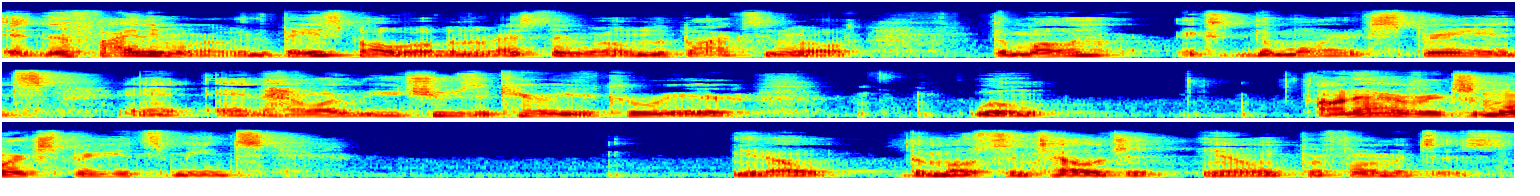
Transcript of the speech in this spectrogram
in the fighting world, in the baseball world, in the wrestling world, in the boxing world. The more the more experience and, and however you choose to carry your career will, on average, more experience means you know, the most intelligent, you know, performances.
